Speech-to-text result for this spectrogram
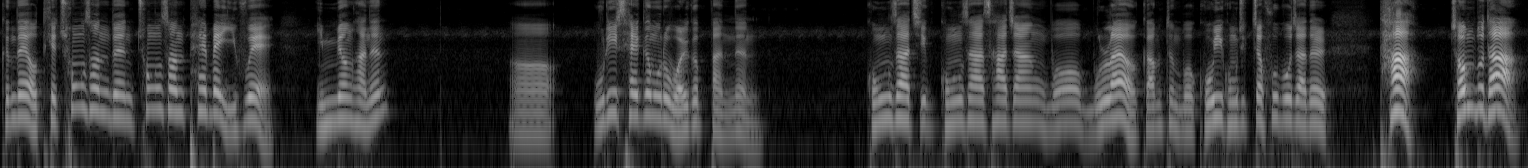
근데 어떻게 총선된 총선 패배 이후에 임명하는 어 우리 세금으로 월급 받는 공사직 공사사장 뭐 몰라요. 그 아무튼 뭐 고위 공직자 후보자들 다 전부 다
